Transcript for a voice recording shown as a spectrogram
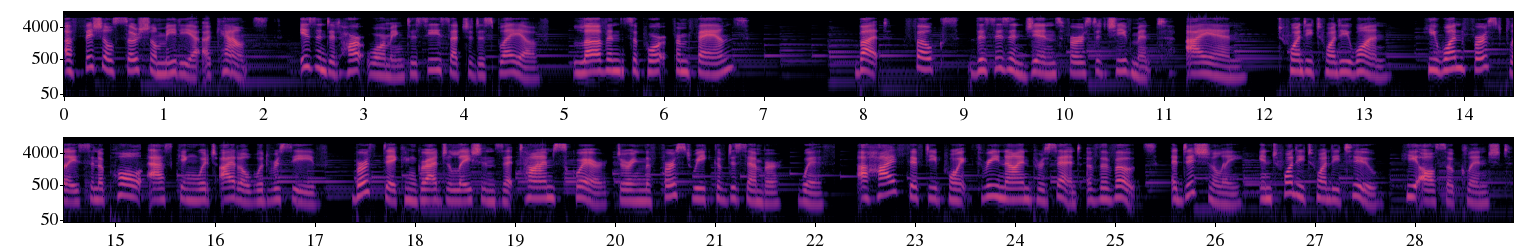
official social media accounts. Isn't it heartwarming to see such a display of love and support from fans? But, folks, this isn't Jin's first achievement. IN 2021, he won first place in a poll asking which idol would receive birthday congratulations at Times Square during the first week of December, with a high 50.39% of the votes. Additionally, in 2022, he also clinched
